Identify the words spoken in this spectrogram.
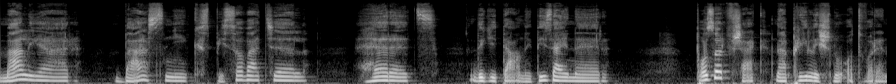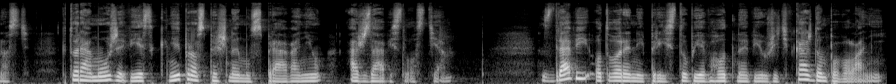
maliar, básnik, spisovateľ, herec, digitálny dizajnér. Pozor však na prílišnú otvorenosť, ktorá môže viesť k neprospešnému správaniu až závislostiam. Zdravý otvorený prístup je vhodné využiť v každom povolaní.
